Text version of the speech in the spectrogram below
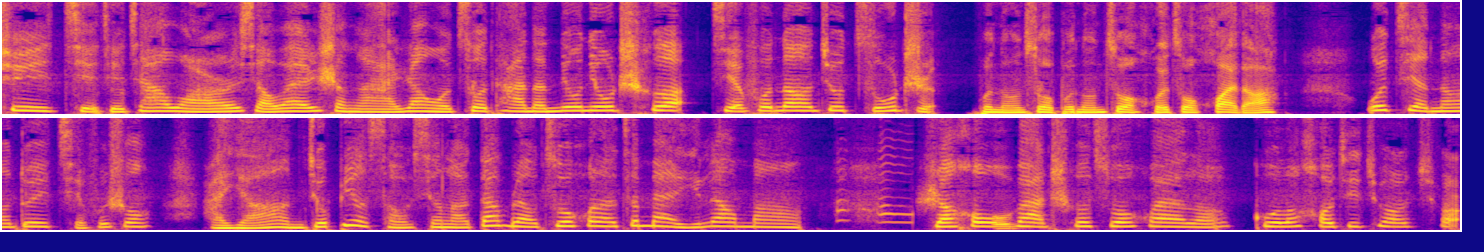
去姐姐家玩，小外甥啊让我坐他的妞妞车，姐夫呢就阻止，不能坐，不能坐，会坐坏的啊。我姐呢对姐夫说：“哎呀，你就别操心了，大不了坐坏了再买一辆嘛。”然后我把车坐坏了，过了好几圈圈。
